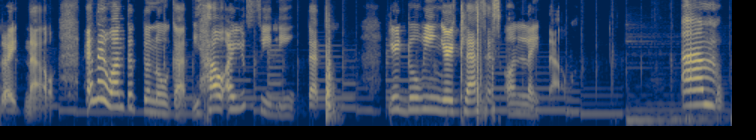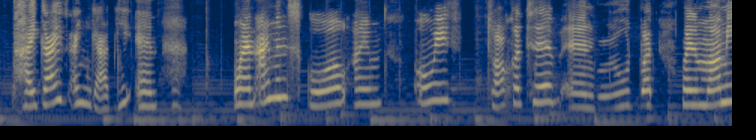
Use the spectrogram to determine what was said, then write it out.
right now. And I wanted to know, Gabby, how are you feeling that you're doing your classes online now? Um, hi guys, I'm Gabby, and when I'm in school, I'm always talkative and rude, but when mommy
